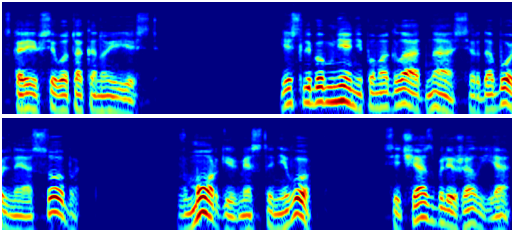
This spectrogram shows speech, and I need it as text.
Скорее всего, так оно и есть. Если бы мне не помогла одна сердобольная особа, в морге вместо него сейчас бы лежал я.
